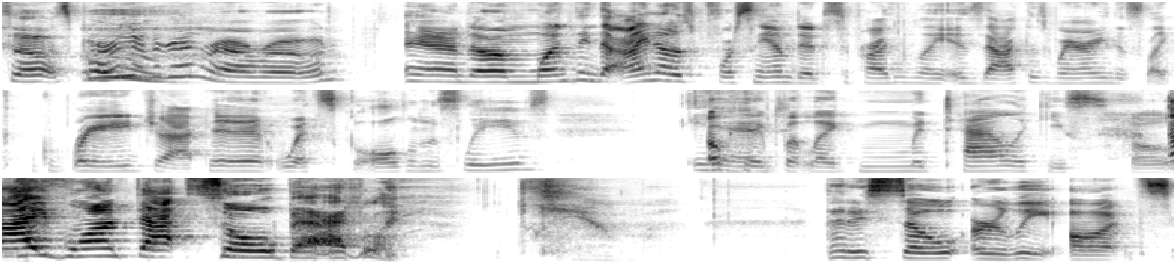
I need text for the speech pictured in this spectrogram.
So it's part of the Underground Railroad. And um, one thing that I noticed before Sam did, surprisingly, is Zach is wearing this like gray jacket with skulls on the sleeves. Okay, but like metallic-y skulls. I want that so badly. Damn. That is so early aughts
